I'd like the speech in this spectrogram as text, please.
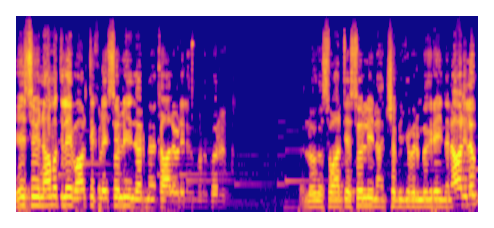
இயேசு நாமத்திலே வாழ்த்துக்களை சொல்லி இந்த அருமையான காலவெளியில் உங்களுக்கு ஒரு லோக சுவார்த்தையை சொல்லி நான் செபிக்க விரும்புகிறேன். இந்த நாளிலும்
